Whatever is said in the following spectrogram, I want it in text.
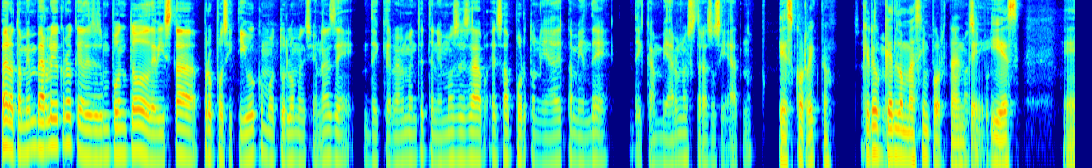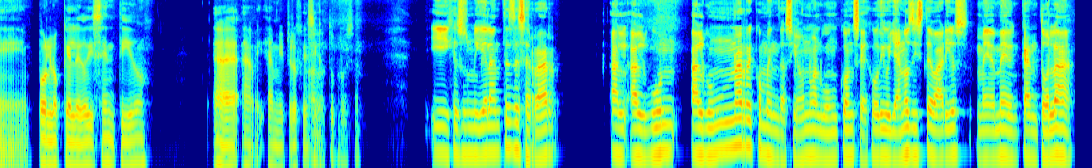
pero también verlo yo creo que desde un punto de vista propositivo, como tú lo mencionas, de, de que realmente tenemos esa, esa oportunidad de, también de, de cambiar nuestra sociedad, ¿no? Es correcto. Creo que es lo más importante, y es eh, por lo que le doy sentido a, a, mi profesión. Y Jesús Miguel, antes de cerrar, algún, ¿alguna recomendación o algún consejo? Digo, ya nos diste varios. Me, me encantó la,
